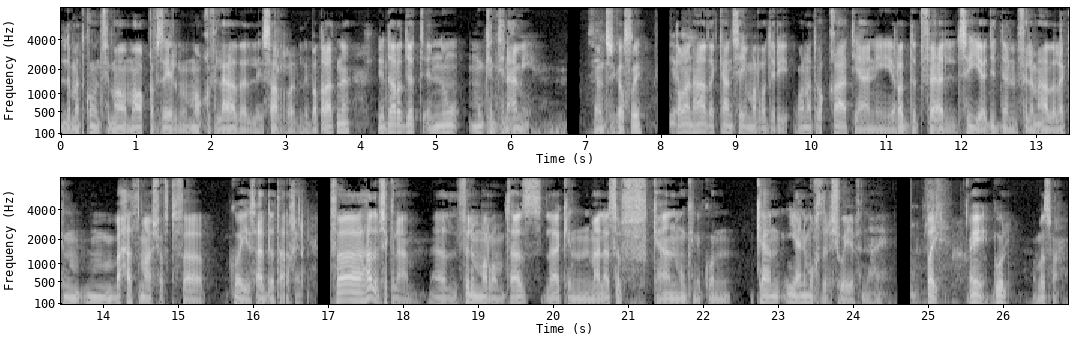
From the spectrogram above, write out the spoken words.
لما تكون في مواقف زي الموقف اللي هذا اللي صار لبطلتنا لدرجة إنه ممكن تنعمي. فهمت إيش قصدي؟ طبعا هذا كان شيء مرة جريء وأنا توقعت يعني ردة فعل سيئة جدا الفيلم هذا لكن بحثت ما شفت فكويس عدت على خير. فهذا بشكل عام. الفيلم مرة ممتاز لكن مع الأسف كان ممكن يكون كان يعني مخذل شوية في النهاية. طيب اي قول بسمع.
